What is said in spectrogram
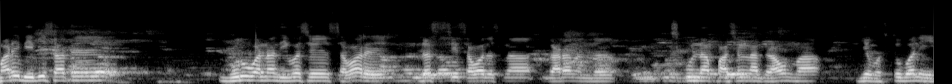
મારી બેબી સાથે ગુરુવારના દિવસે સવારે દસથી સવા દસના ગાળાના અંદર સ્કૂલના પાછળના ગ્રાઉન્ડમાં જે વસ્તુ બની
